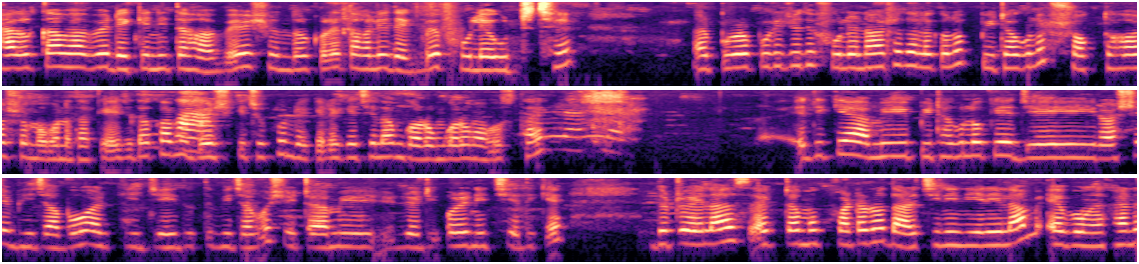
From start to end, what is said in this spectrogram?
হালকাভাবে ডেকে নিতে হবে, সুন্দর করে, তাহলেই দেখবে ফুলে উঠছে। আর পুরোপুরি যদি ফুলে না ওঠে, তাহলে কোনো পিঠাগুলো শক্ত হওয়ার সম্ভাবনা থাকে। এই যে দেখো, আমি বেশ কিছুক্ষণ ডেকে রেখেছিলাম গরম গরম অবস্থায়। এদিকে আমি পিঠাগুলোকে যেই রসে ভিজাবো আর কি, যেই দুধে ভিজাবো সেটা আমি রেডি করে নিচ্ছি এদিকে। দুটো এলাচ, একটা মুখ ফাটানো দারচিনি নিয়ে নিলাম এবং এখানে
